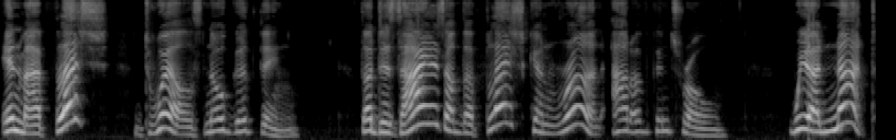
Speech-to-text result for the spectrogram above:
In my flesh dwells no good thing. The desires of the flesh can run out of control. We are not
